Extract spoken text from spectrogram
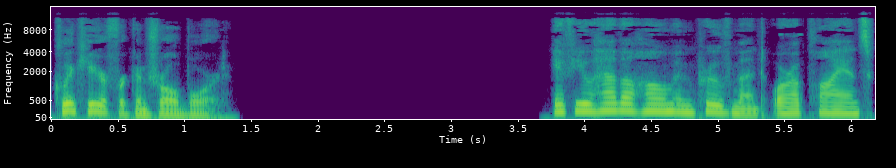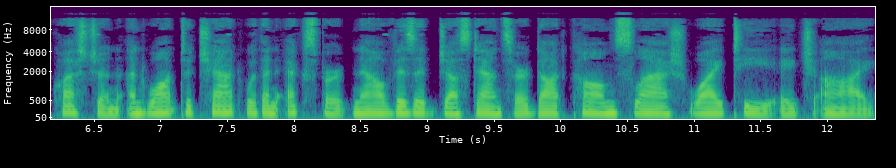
Click here for control board. If you have a home improvement or appliance question and want to chat with an expert now visit justanswer.com/ythi.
